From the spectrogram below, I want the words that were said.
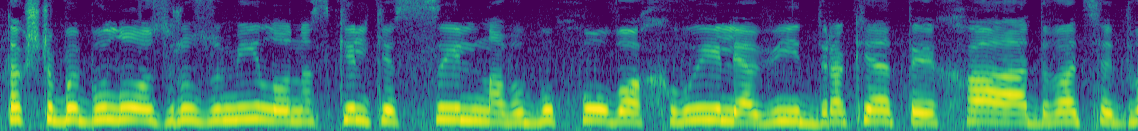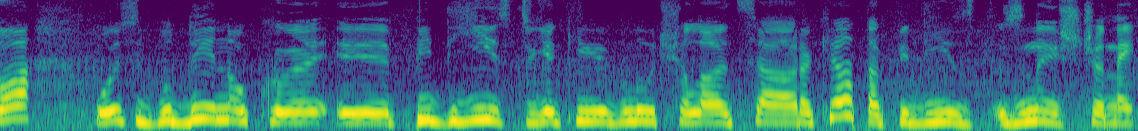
Так, щоб було зрозуміло, наскільки сильна вибухова хвиля від ракети Х-22 Ось будинок, е, під'їзд, в який влучила ця ракета, під'їзд знищений.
